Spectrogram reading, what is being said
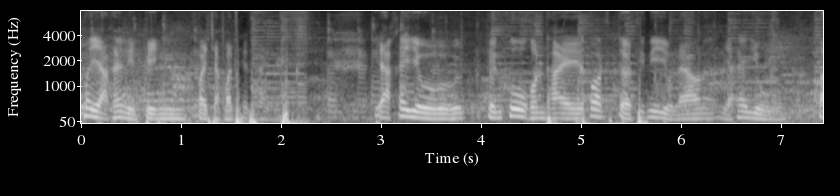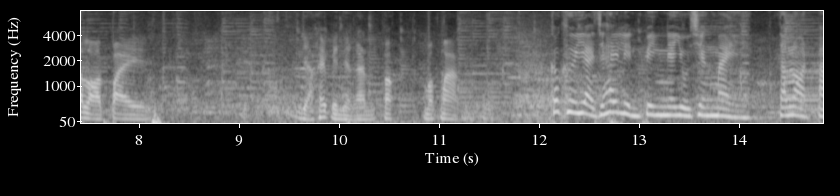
ไม่อยากให้หลินปิงไปจากประเทศไทย อยากให้อยู่เป็นคู่คนไทยเพราะเกิดที่นี่อยู่แล้วนะอยากให้อยู่ตลอดไป อยากให้เป็นอย่างนั้นมากมากๆก็คืออยากจะให้หลินปิงเนี่ยอยู่เชียงใหม่ตลอดไป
